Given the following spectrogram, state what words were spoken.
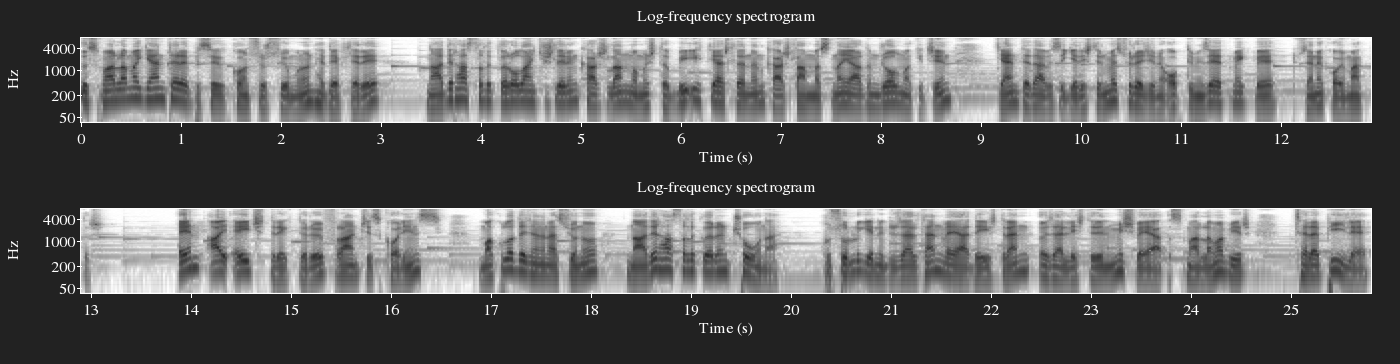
Ismarlama gen terapisi konsürsiyumunun hedefleri nadir hastalıkları olan kişilerin karşılanmamış tıbbi ihtiyaçlarının karşılanmasına yardımcı olmak için gen tedavisi geliştirme sürecini optimize etmek ve düzene koymaktır. NIH direktörü Francis Collins, makula dejenerasyonu nadir hastalıkların çoğuna, kusurlu geni düzelten veya değiştiren özelleştirilmiş veya ısmarlama bir terapi ile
